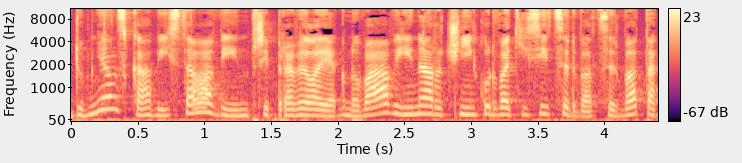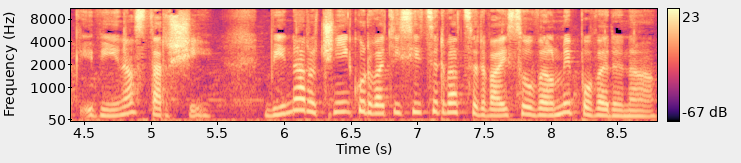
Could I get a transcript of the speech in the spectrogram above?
Dubňanská výstava vín připravila jak nová vína ročníku 2022, tak i vína starší. Vína ročníku 2022 jsou velmi povedená.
